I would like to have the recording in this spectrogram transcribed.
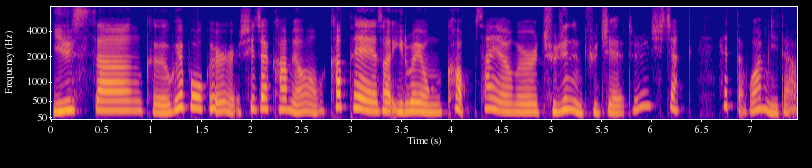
일상 그 회복을 시작하며 카페에서 일회용 컵 사용을 줄이는 규제를 시작 했다고 합니다.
